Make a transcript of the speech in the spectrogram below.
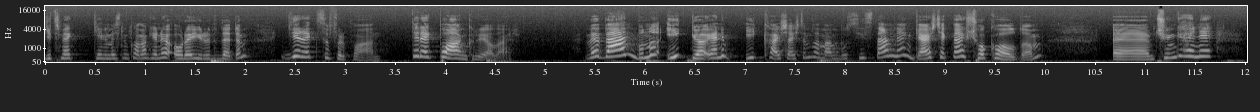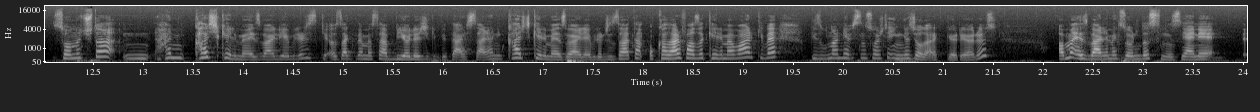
Gitmek kelimesini kullanmak yerine oraya yürüdü dedim. Direkt sıfır puan. Direkt puan kırıyorlar. Ve ben bunu ilk gö- yani ilk karşılaştığım zaman bu sistemle gerçekten şok oldum. Eee, çünkü hani sonuçta hani kaç kelime ezberleyebiliriz ki? Özellikle mesela biyoloji gibi dersler. Hani kaç kelime ezberleyebiliriz? Zaten o kadar fazla kelime var ki ve biz bunların hepsini sonuçta İngilizce olarak görüyoruz. Ama ezberlemek zorundasınız. Yani e,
